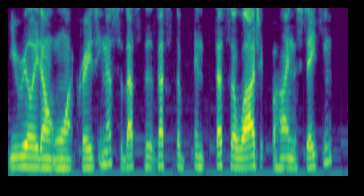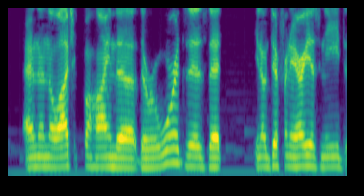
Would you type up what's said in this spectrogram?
you really don't want craziness. So that's the that's the that's the logic behind the staking, and then the logic behind the the rewards is that you know different areas need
